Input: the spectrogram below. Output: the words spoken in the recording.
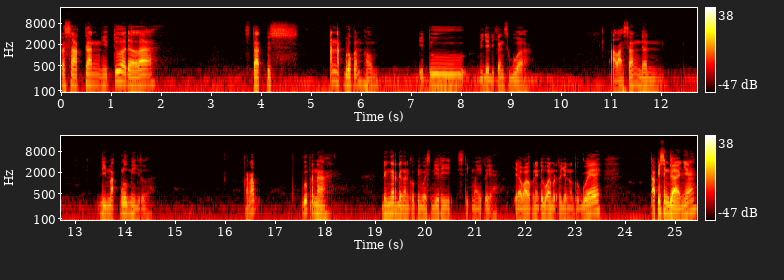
resakan itu adalah status anak broken home itu dijadikan sebuah alasan dan dimaklumi gitu loh. Karena gue pernah dengar dengan kuping gue sendiri stigma itu ya. Ya walaupun itu bukan bertujuan untuk gue tapi seenggaknya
